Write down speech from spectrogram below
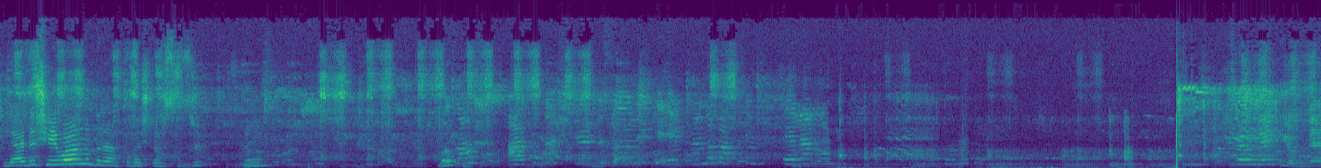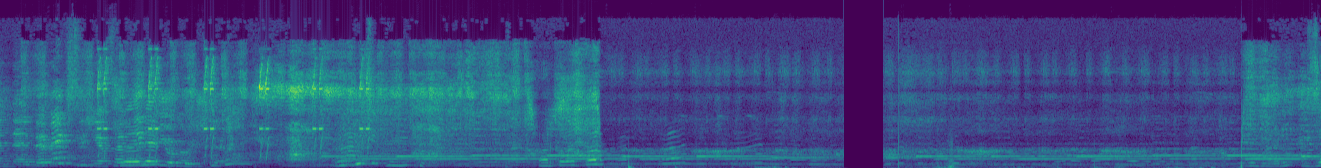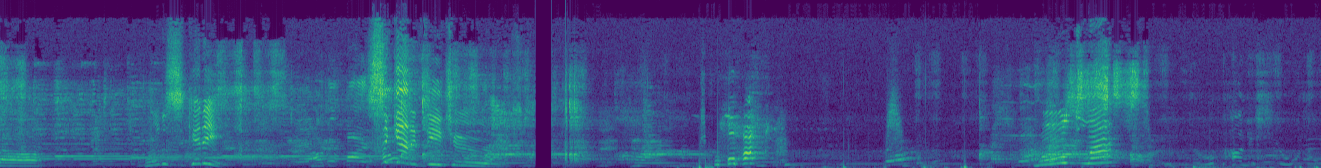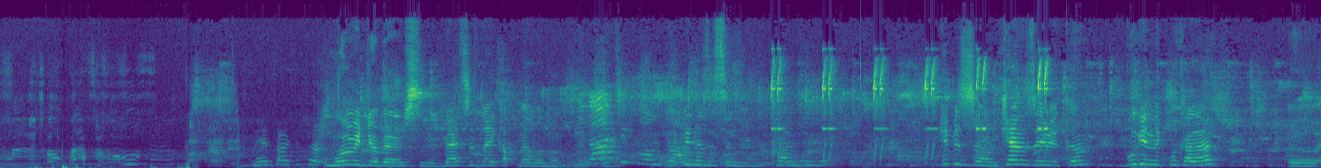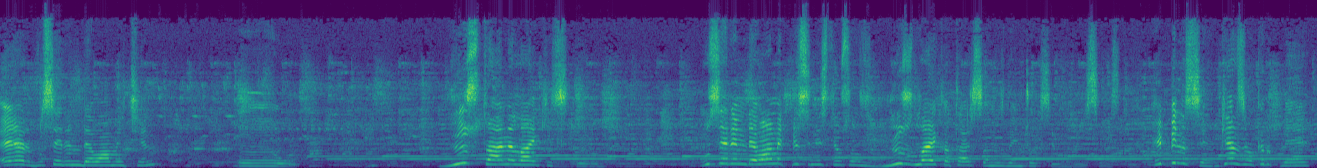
Kilerde şey var mıdır arkadaşlar sizce? Ne? Yokmuş. Neyse arkadaşlar umarım video beğenmişsiniz. Ben siz like atmayı bana unutmayın. Hepinizi seviyorum. Kendinize. Hepinizi seviyorum. Kendinize iyi bakın. Bugünlük bu kadar. Ee, eğer bu serinin devamı için e, 100 tane like istiyorum. Bu serinin devam etmesini istiyorsanız 100 like atarsanız beni çok sevindirirsiniz. Hepinizi seviyorum. Kendinize bakın ve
